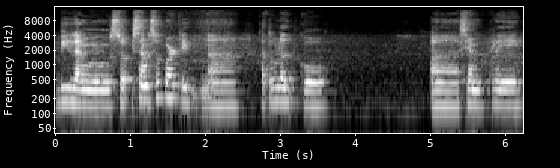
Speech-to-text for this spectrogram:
bilang so, isang supportive na katulad ko, ah siyempre,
